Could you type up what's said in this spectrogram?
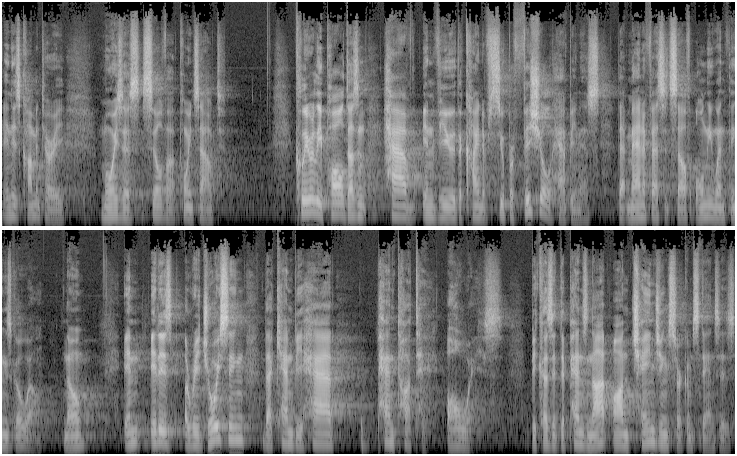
In his commentary, Moises Silva points out clearly, Paul doesn't have in view the kind of superficial happiness that manifests itself only when things go well. No, in, it is a rejoicing that can be had pantate, always, because it depends not on changing circumstances,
